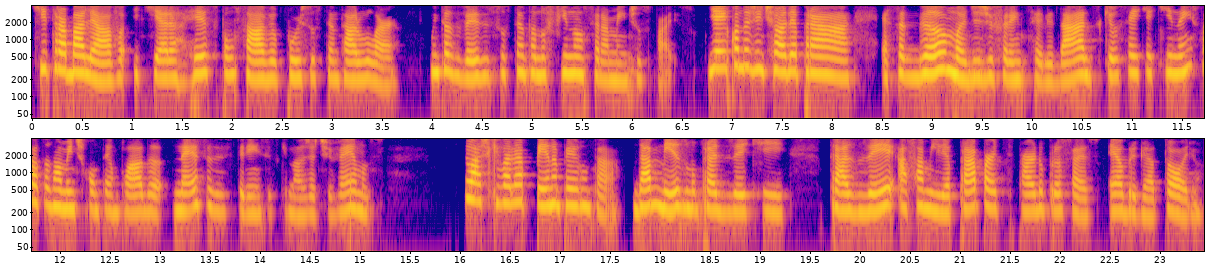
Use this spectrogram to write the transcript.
que trabalhava e que era responsável por sustentar o lar. Muitas vezes sustentando financeiramente os pais. E aí, quando a gente olha para essa gama de diferentes realidades, que eu sei que aqui nem está totalmente contemplada nessas experiências que nós já tivemos, eu acho que vale a pena perguntar: dá mesmo para dizer que trazer a família para participar do processo é obrigatório?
